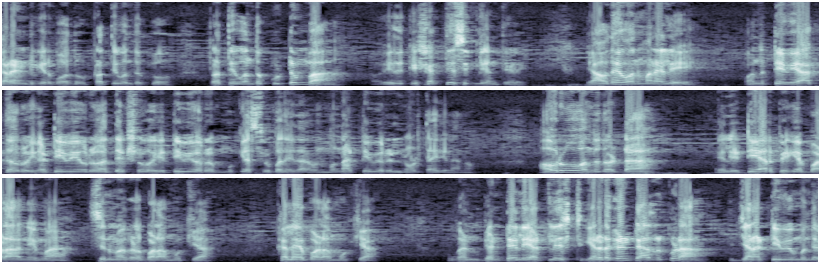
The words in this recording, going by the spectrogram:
ಕರೆಂಟ್ಗೆ ಇರ್ಬೋದು ಪ್ರತಿಯೊಂದಕ್ಕೂ, ಪ್ರತಿಯೊಂದು ಕುಟುಂಬ ಇದಕ್ಕೆ ಶಕ್ತಿ ಸಿಗ್ಲಿ ಅಂತೇಳಿ. ಯಾವುದೇ ಒಂದು ಮನೆಯಲ್ಲಿ ಒಂದು ಟಿವಿ ಹಾಕ್ತವ್ರು ಈಗ ಟಿವಿಯವರು ಅಧ್ಯಕ್ಷರು, ಈ ಟಿವಿ ಅವರ ಮುಖ್ಯಸ್ಥರು ಬಂದಿದ್ದಾರೆ. ಒಂದು ಮೂರ್ನಾಲ್ಕು ಟಿವಿ ಅವರು ಇಲ್ಲಿ ನೋಡ್ತಾ ಇದ್ದೀನಿ ನಾನು. ಅವ್ರಿಗೂ ಒಂದು ದೊಡ್ಡ ಇಲ್ಲಿ ಟಿ ಆರ್ ಪಿಗೆ ಬಹಳ ನಿಮ್ಮ ಸಿನಿಮಾಗಳು ಬಹಳ ಮುಖ್ಯ. ಕಲೆ ಬಹಳ ಮುಖ್ಯ. ಗಂಟೆಯಲ್ಲಿ ಅಟ್ಲೀಸ್ಟ್ ಎರಡು ಗಂಟೆ ಆದ್ರೂ ಕೂಡ ಜನ ಟಿವಿ ಮುಂದೆ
